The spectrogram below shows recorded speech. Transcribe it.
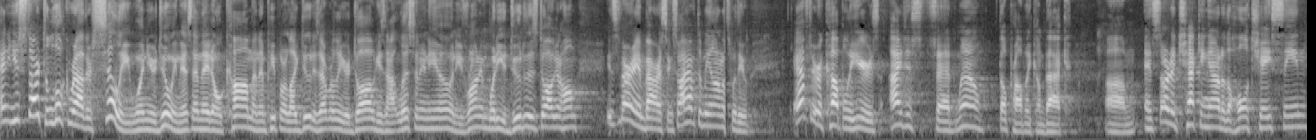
And you start to look rather silly when you're doing this and they don't come. And then people are like, dude, is that really your dog? He's not listening to you and he's running. What do you do to this dog at home? It's very embarrassing. So I have to be honest with you. After a couple of years, I just said, well, they'll probably come back. Um, and started checking out of the whole chase scene.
